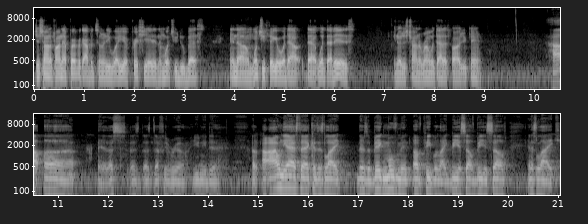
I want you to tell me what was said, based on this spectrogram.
just trying to find that perfect opportunity where you're appreciated and what you do best. And um, once you figure what out that what that is, you know, just trying to run with that as far as you can. How? Uh, yeah, that's that's that's definitely real. You need to. Uh, I only ask that because it's like there's a big movement of people like be yourself, be yourself, and it's like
